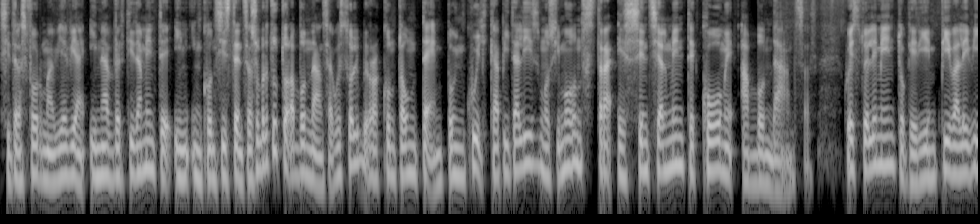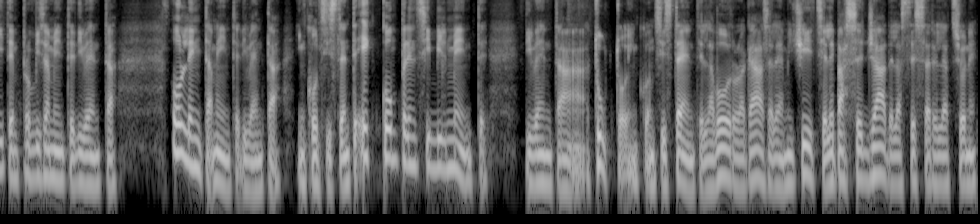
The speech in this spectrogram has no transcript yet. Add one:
si trasforma via via inavvertitamente in inconsistenza, soprattutto l'abbondanza. Questo libro racconta un tempo in cui il capitalismo si mostra essenzialmente come abbondanza. Questo elemento che riempiva le vite improvvisamente diventa o lentamente diventa inconsistente e comprensibilmente diventa tutto inconsistente, il lavoro, la casa, le amicizie, le passeggiate, la stessa relazione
